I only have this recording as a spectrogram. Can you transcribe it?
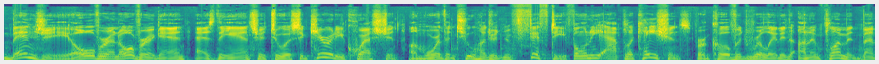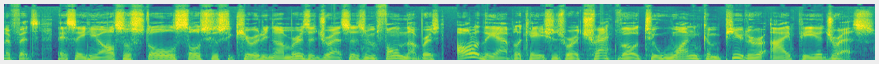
Benji, over and over again as the answer to a security question on more than 250 phony applications for COVID related unemployment benefits. They say he also stole social security numbers, addresses, and phone numbers. All of the applications were tracked, though, to one computer IP address.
